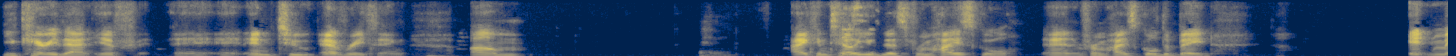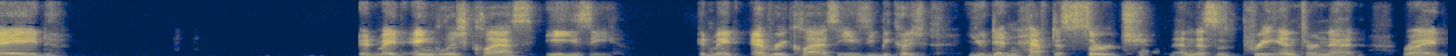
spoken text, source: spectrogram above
you carry that if into everything um i can tell you this from high school and from high school debate it made it made english class easy. It made every class easy because you didn't have to search and this is pre-internet right?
